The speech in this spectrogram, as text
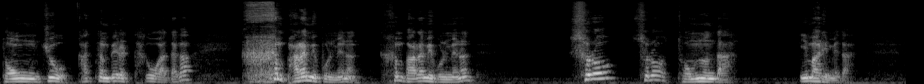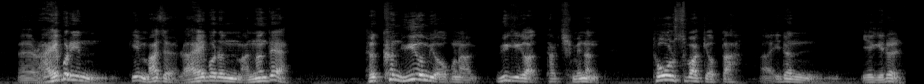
동주 같은 배를 타고 가다가 큰 바람이 불면은 큰 바람이 불면은 서로 서로 돕는다 이 말입니다. 에, 라이벌인 게 맞아요. 라이벌은 맞는데 더 큰 위험이 오거나 위기가 닥치면은 도울 수밖에 없다 아, 이런 얘기를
